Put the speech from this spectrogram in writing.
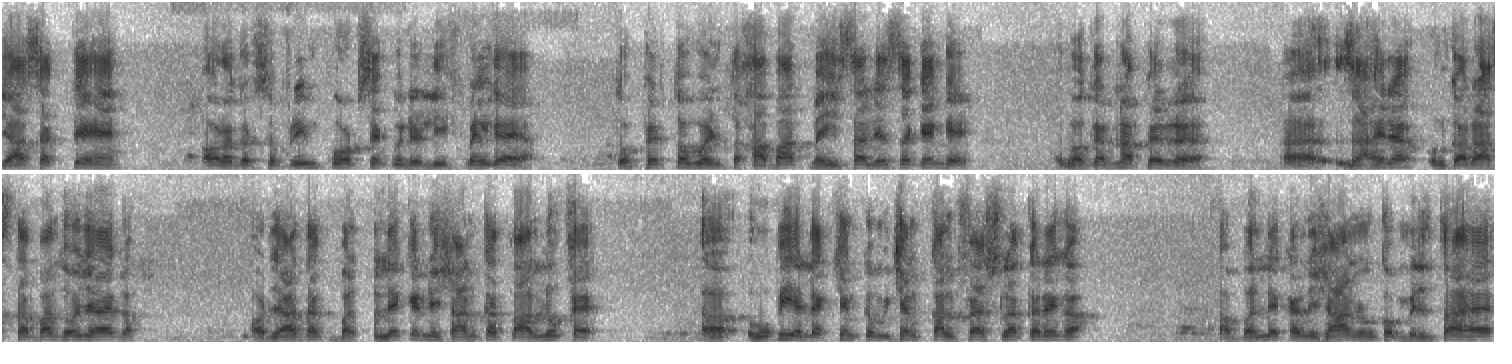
जा सकते हैं और अगर सुप्रीम कोर्ट से कोई रिलीफ मिल गया तो फिर तो वो इंतबात में हिस्सा ले सकेंगे। वगरना फिर ज़ाहिर है उनका रास्ता बंद हो जाएगा और जहाँ तक बल्ले के निशान का ताल्लुक है आ, वो भी इलेक्शन कमीशन कल फैसला करेगा। अब बल्ले का निशान उनको मिलता है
